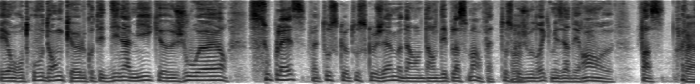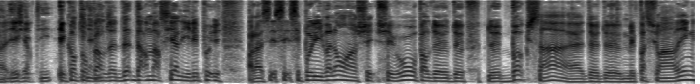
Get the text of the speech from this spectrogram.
et on retrouve donc le côté dynamique joueur souplesse enfin tout ce que tout ce que j'aime dans, dans le déplacement en fait. Tout ce que je voudrais que mes adhérents fassent voilà, légèreté et, et, quand dynamique. on parle d'art martial il est voilà c'est polyvalent hein, chez, chez vous on parle de de, de boxe hein, de, de mais pas sur un ring.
